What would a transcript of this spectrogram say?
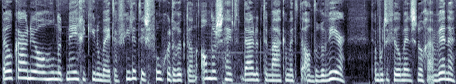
Bij elkaar nu al 109 kilometer file. Het is vroeger druk dan anders. Heeft duidelijk te maken met het andere weer. Daar moeten veel mensen nog aan wennen.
